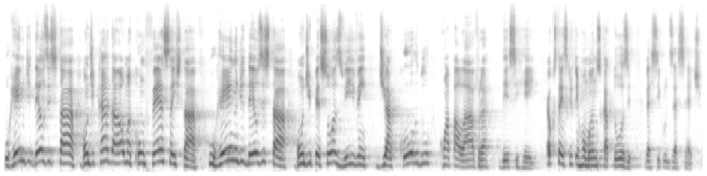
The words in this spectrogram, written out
O reino de Deus está onde cada alma confessa estar. O reino de Deus está onde pessoas vivem de acordo com a palavra desse rei. É o que está escrito em Romanos 14, versículo 17.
